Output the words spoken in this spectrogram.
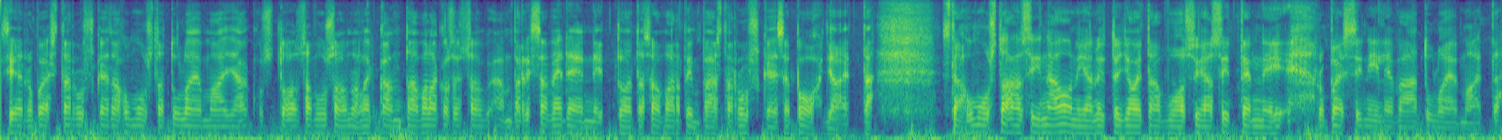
siihen rupesi sitä ruskeita humusta tulemaan ja kun tuohon savusaunalle kantaa valkoisessa ämpärissä veden, niin tuota, se on vartin päästä ruskea se pohja. Että sitä humustahan siinä on ja nyt joitain vuosia sitten niin rupesi sinilevää tulemaan. Että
